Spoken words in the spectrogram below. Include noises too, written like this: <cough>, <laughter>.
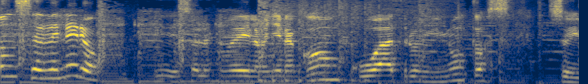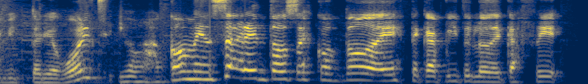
11 de enero. Eh, son las 9 de la mañana con 4 minutos. Soy Victoria Waltz y vamos a comenzar entonces con todo este capítulo de Café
